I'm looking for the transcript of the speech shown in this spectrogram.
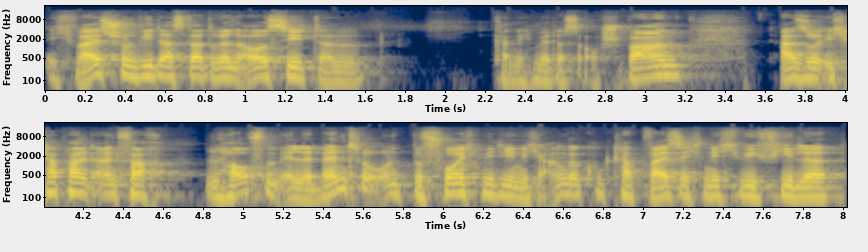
ich weiß schon, wie das da drin aussieht, dann kann ich mir das auch sparen. Also ich habe halt einfach einen Haufen Elemente und bevor ich mir die nicht angeguckt habe, weiß ich nicht, wie viele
